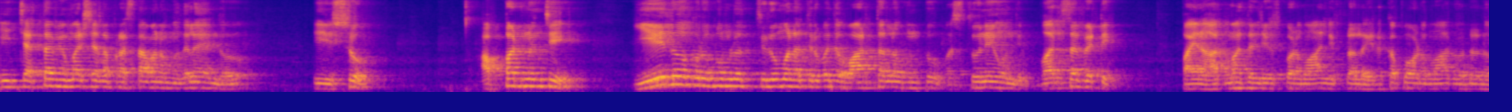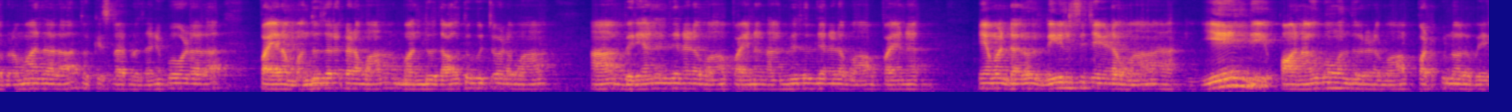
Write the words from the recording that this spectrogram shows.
ఈ చెత్త విమర్శల ప్రస్తావన మొదలైందో ఈ ఇష్యూ అప్పటి నుంచి ఏదో ఒక రూపంలో తిరుమల తిరుపతి వార్తల్లో ఉంటూ వస్తూనే ఉంది వరుస పెట్టి. పైన ఆత్మహత్యలు చేసుకోవడమా లిఫ్ట్లలో ఇరక్కపోవడమా రోడ్లలో ప్రమాదాలా తొక్కిసలాట్లో చనిపోవడాలా పైన మందు దొరకడమా మందు తాగుతూ కూర్చోవడమా బిర్యానీలు తినడమా పైన నాన్ వెజ్లు తినడమా పైన ఏమంటారు రీల్స్ చేయడమా ఏంది? పా నగుబొమ్మలు దూరడమా పట్టుకున్న వాళ్ళు పోయి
